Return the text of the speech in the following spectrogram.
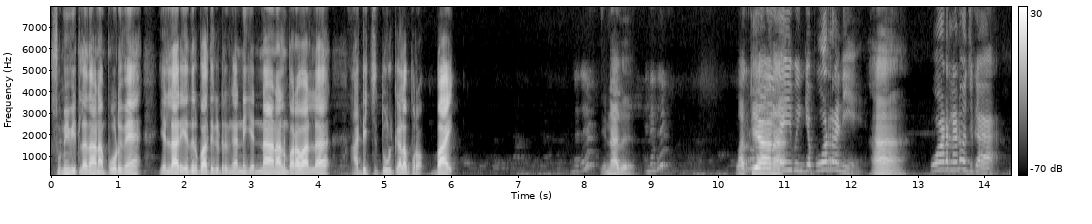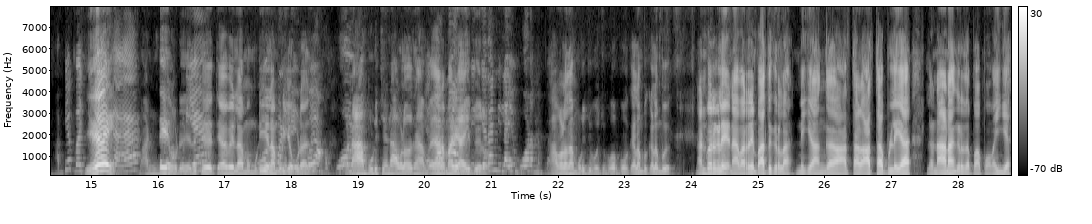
சுமி வீட்டில் தான் நான் போடுவேன். எல்லாரும் எதிர்பார்த்துக்கிட்டு இருங்க. இன்றைக்கி என்ன ஆனாலும் பரவாயில்ல. அடித்து தூள் கிளப்புறோம். பாய் என்னது? மத்தியானம். இங்க போடுற நீ. ஆ. போடலன்னு வச்சுக்க. ஏய். மண்டையை விடு. எதுக்கு? தேவையில்லாமல் முடியெல்லாம் பிடிக்கக்கூடாது போய் அங்க போ. இப்போ நான் பிடிச்சேன்னா அவ்வளோதான் வேறு மாதிரி ஆகி போயிடும். அவ்வளோதான் முடிஞ்சு போச்சு. போ போ கிளம்பு கிளம்பு. நண்பர்களே நான் வர்றேன் பார்த்துக்கிறலாம் இன்றைக்கி அங்கே ஆத்தா ஆத்தா பிள்ளையா? இல்லை நானாங்கிறத பார்ப்போம் வைங்க.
